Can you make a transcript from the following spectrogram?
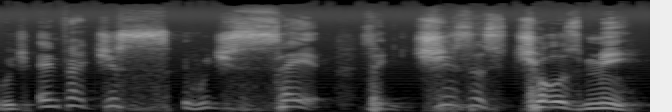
you, in fact, just would you say it? Say, Jesus chose me.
